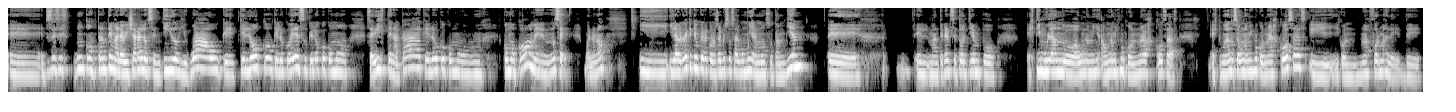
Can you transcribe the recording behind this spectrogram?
Eh, entonces es un constante maravillar a los sentidos y wow, qué, qué loco, qué loco eso, qué loco cómo se visten acá, qué loco cómo, cómo comen, no sé, bueno, ¿no? Y, la verdad que tengo que reconocer que eso es algo muy hermoso también, eh, el mantenerse todo el tiempo estimulando a uno, a uno mismo con nuevas cosas, estimulándose a uno mismo con nuevas cosas y, con nuevas formas de, de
